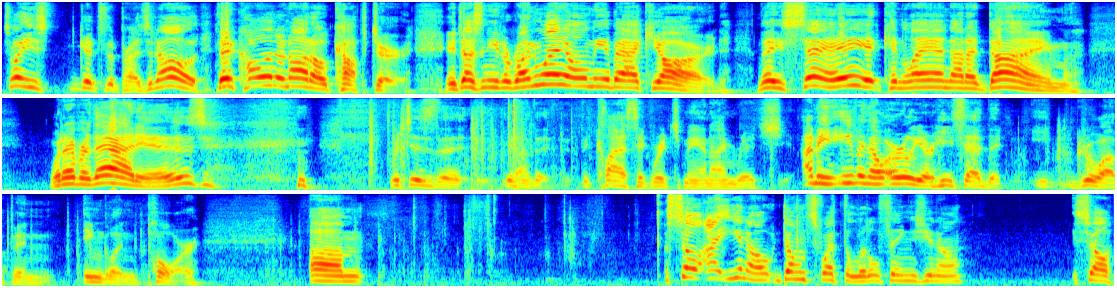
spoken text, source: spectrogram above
So he gets the president. Oh, they call it an autocopter. It doesn't need a runway, only a backyard. They say it can land on a dime. Whatever that is. which is the you know the, the classic rich man i'm rich. I mean even though earlier he said that he grew up in england poor um so i you know don't sweat the little things you know. So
